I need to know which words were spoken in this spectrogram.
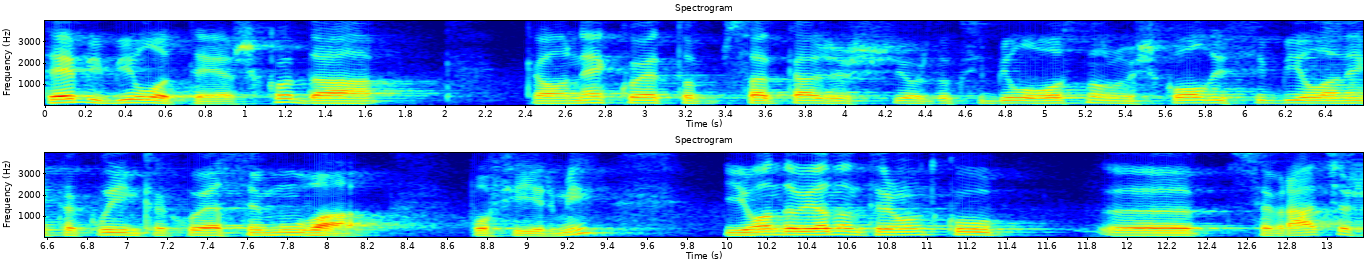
tebi bilo teško da kao neko, eto, sad kažeš, još dok si bila u osnovnoj školi, si bila neka klinka koja se muva po firmi i onda u jednom trenutku e, se vraćaš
